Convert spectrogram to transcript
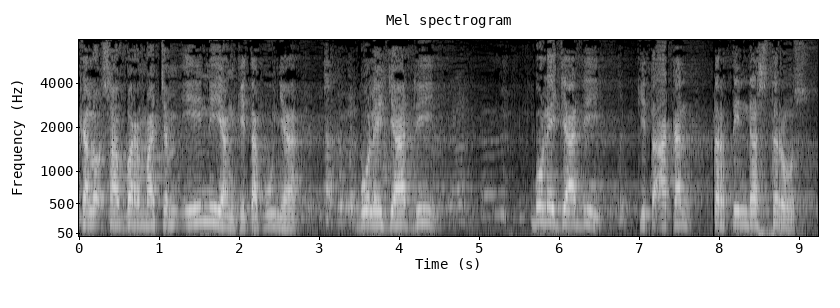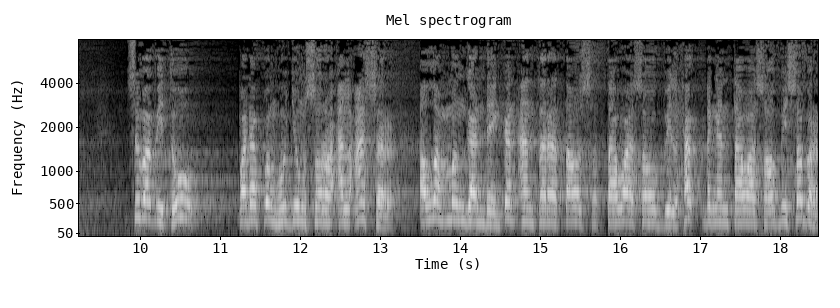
kalau sabar macam ini yang kita punya boleh jadi boleh jadi kita akan tertindas terus Sebab itu pada penghujung surah Al-Asr Allah menggandengkan antara tawasau bil haq dengan tawasau bis sabr.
